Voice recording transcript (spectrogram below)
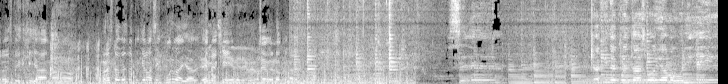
pero esto y dije ya, no, no. Pero esta vez me cogieron así en curva y a M aquí. Chévere, Chévere loco, una vez. Sé que a fin de cuentas voy a morir.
